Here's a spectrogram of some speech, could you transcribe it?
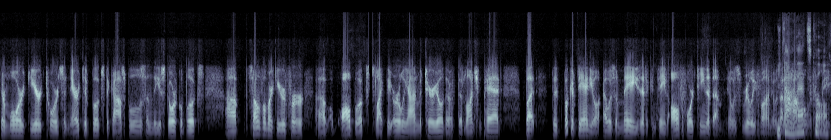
they're more geared towards the narrative books, the Gospels, and the historical books. Uh, some of them are geared for uh, all books, like the early on material, the, the launching pad. But the book of Daniel, I was amazed that it contained all 14 of them. It was really fun. It was an yeah, aha that's moment cool. for me.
